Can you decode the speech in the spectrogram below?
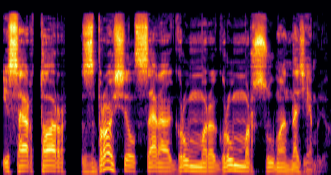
И сэр Тор сбросил сэра Груммура Груммурсума на землю.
